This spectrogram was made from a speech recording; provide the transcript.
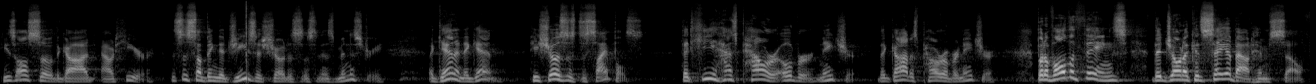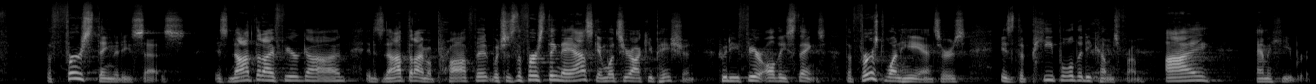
He's also the God out here. This is something that Jesus showed us in his ministry again and again. He shows his disciples that he has power over nature, that God has power over nature. But of all the things that Jonah could say about himself, the first thing that he says is not that I fear God. It is not that I'm a prophet, which is the first thing they ask him What's your occupation? Who do you fear? All these things. The first one he answers is the people that he comes from. I am a Hebrew.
